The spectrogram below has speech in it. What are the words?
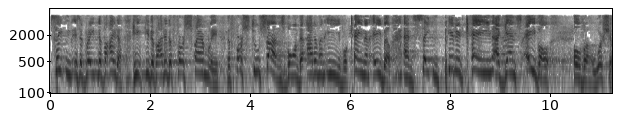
Satan is a great divider. He, he divided the first family. The first two sons born to Adam and Eve were Cain and Abel. And Satan pitted Cain against Abel over worship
